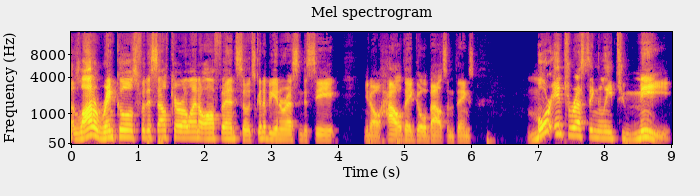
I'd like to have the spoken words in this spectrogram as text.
a lot of wrinkles for the South Carolina offense. So it's going to be interesting to see, you know, how they go about some things. More interestingly to me,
